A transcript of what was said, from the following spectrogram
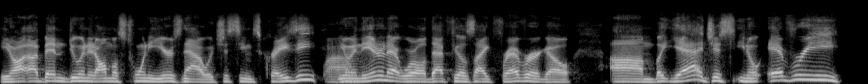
You know, I've been doing it almost twenty years now, which just seems crazy. Wow. You know, in the internet world, that feels like forever ago. Um, but yeah, just you know, every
